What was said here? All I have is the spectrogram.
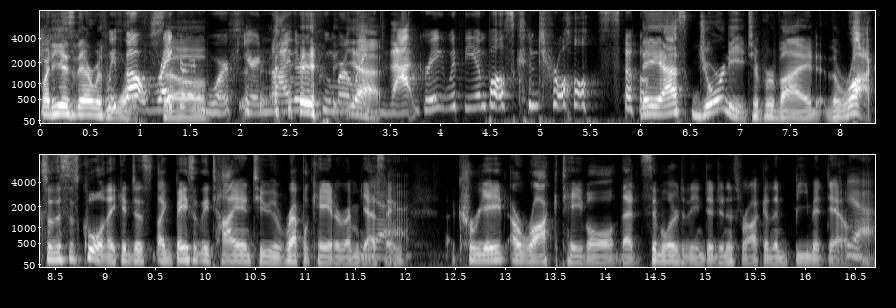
But he is there with Worf. We've Worf, got Riker so- and Worf here, neither of whom are Yeah. like that great with the impulse control. So They ask Geordi to provide the rock, so this is cool. They could just like basically tie into the replicator, I'm guessing, Yeah. Create a rock table that's similar to the indigenous rock, and then beam it down. Yeah.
